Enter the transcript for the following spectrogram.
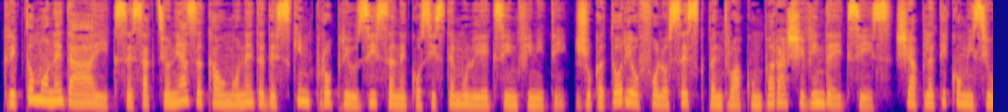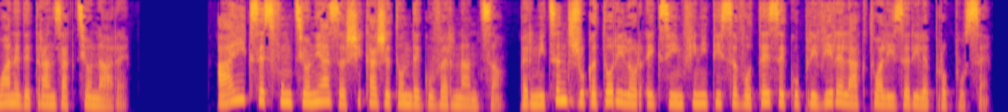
Criptomoneda AXS acționează ca o monedă de schimb propriu-zisă în ecosistemul lui X-Infinity. Jucătorii o folosesc pentru a cumpăra și vinde XIS și a plăti comisioane de tranzacționare. AXS funcționează și ca jeton de guvernanță, permițând jucătorilor X-Infinity să voteze cu privire la actualizările propuse.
